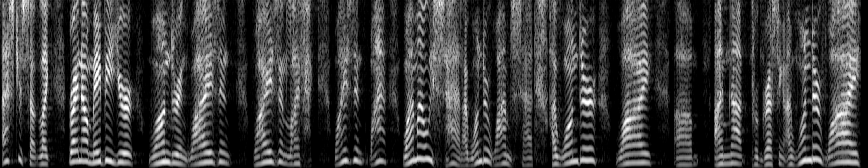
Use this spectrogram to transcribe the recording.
Ask yourself, like right now, maybe you're wondering why isn't why isn't life why isn't why why am I always sad? I wonder why I'm sad. I wonder why um, I'm not progressing. I wonder why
